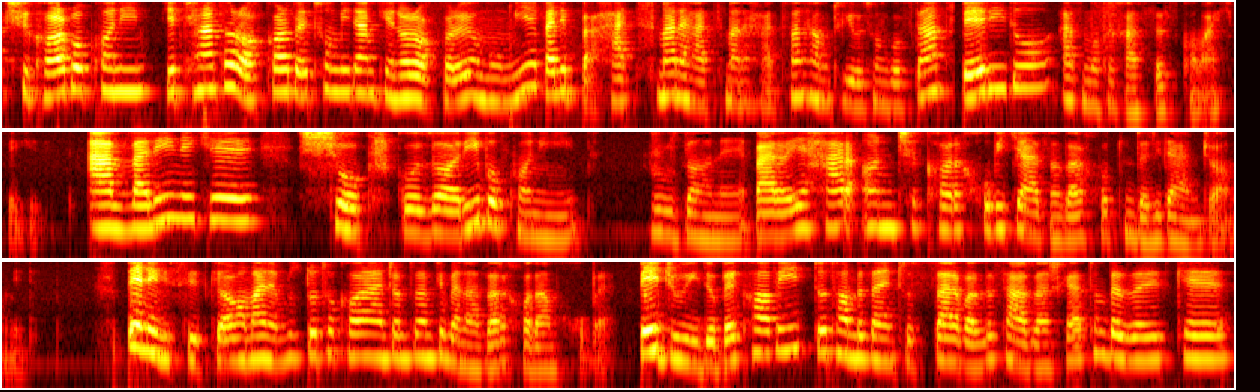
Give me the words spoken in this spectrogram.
چی کار بکنیم؟ یه چند تا راهکار بهتون میدم که اینا راهکارهای عمومیه ولی حتما حتما حتما همونطور که بهتون گفتم برید و از متخصص کمک بگیرید. اولی اینه که شکرگزاری بکنید روزانه برای هر آنچه کار خوبی که از نظر خودتون دارید انجام می‌دید. بنویسید که آقا من امروز دو تا کار انجام دادم که به نظر خودم خوبه. بجویید و بکاوید دو تا بزنید تو سر والد سرزنشگرتون بذارید که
